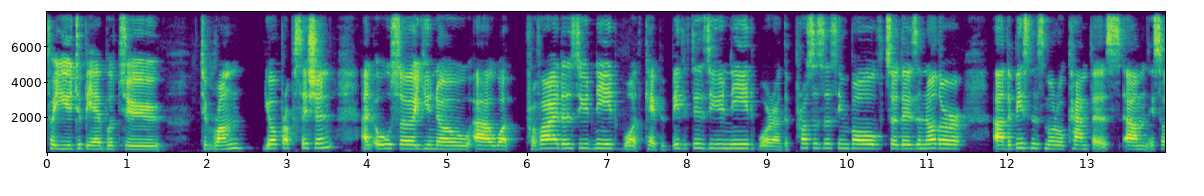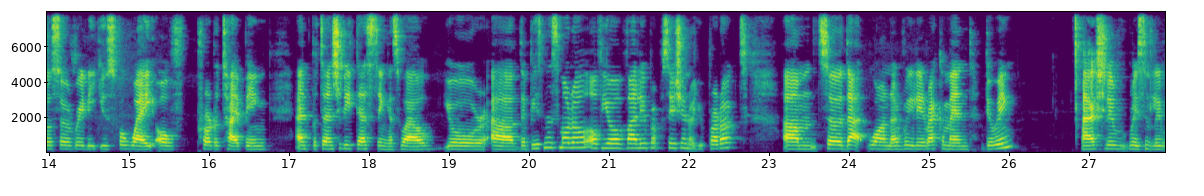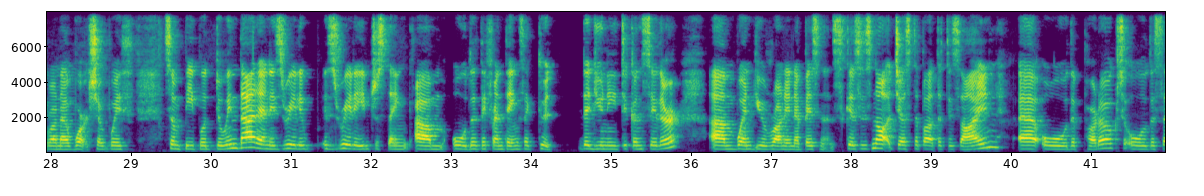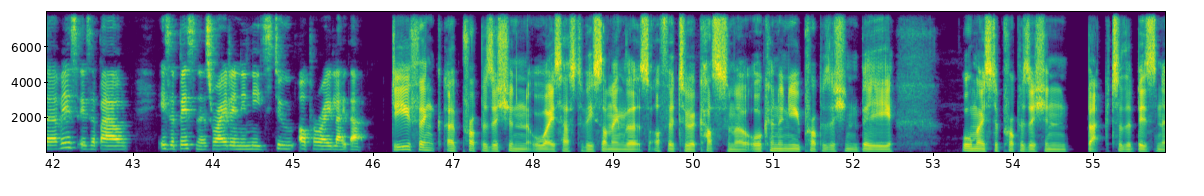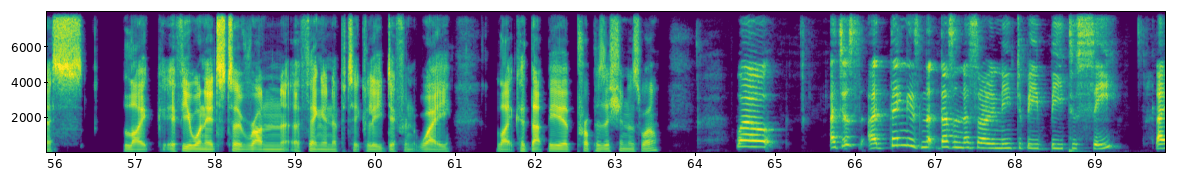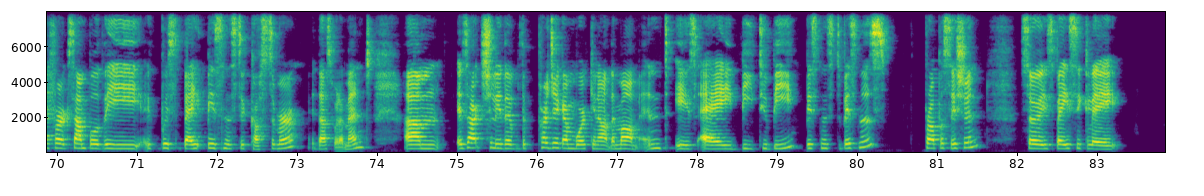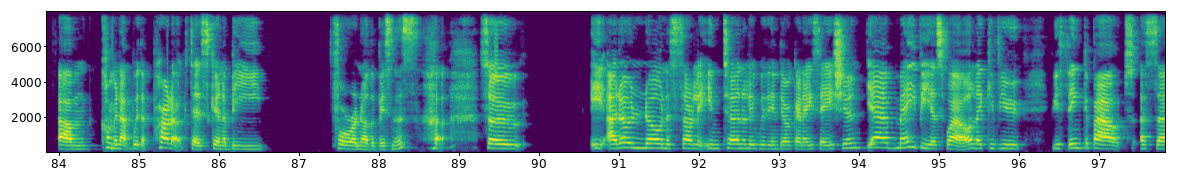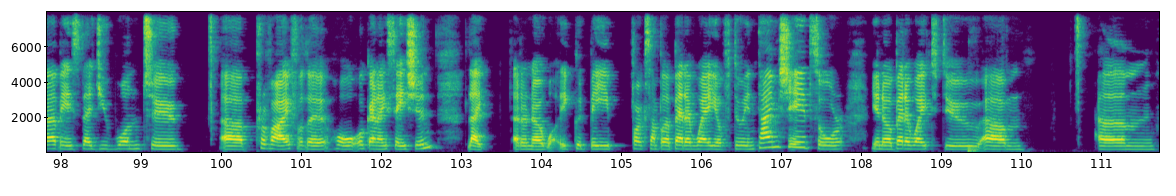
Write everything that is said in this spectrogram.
for you to be able to to run your proposition and also you know uh, what providers you need what capabilities you need what are the processes involved so there's another uh, the business model canvas um, is also a really useful way of prototyping and potentially testing as well your uh, the business model of your value proposition or your product um, so that one i really recommend doing I actually recently run a workshop with some people doing that, and it's really it's really interesting. Um, all the different things that could that you need to consider um, when you're running a business. Because it's not just about the design uh, or the product or the service it's about is a business right? And it needs to operate like that. Do you think a proposition always has to be something that's offered to a customer or can a new proposition be almost a proposition back to the business? Like if you wanted to run a thing in a particularly different way like could that be a proposition as well well i just i think it doesn't necessarily need to be b2c like for example the business to customer that's what i meant. Um, it's actually the, the project i'm working on at the moment is a b2b business to business proposition. So it's basically um, coming up with a product that's to be for another business. so I don't know necessarily internally within the organization. Yeah, maybe as well. Like if you if you think about a service that you want to uh, provide for the whole organization, like I don't know what it could be. For example, a better way of doing timesheets, or you know, a better way to do um, um,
